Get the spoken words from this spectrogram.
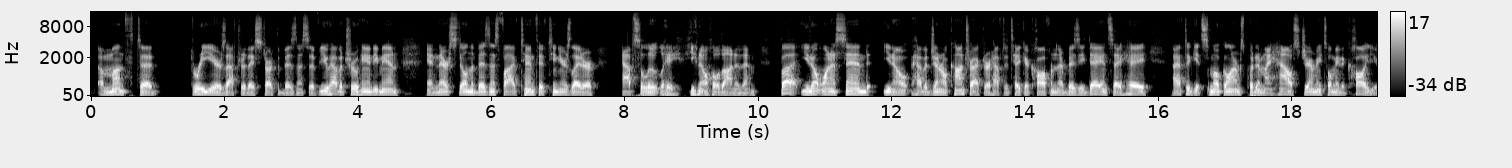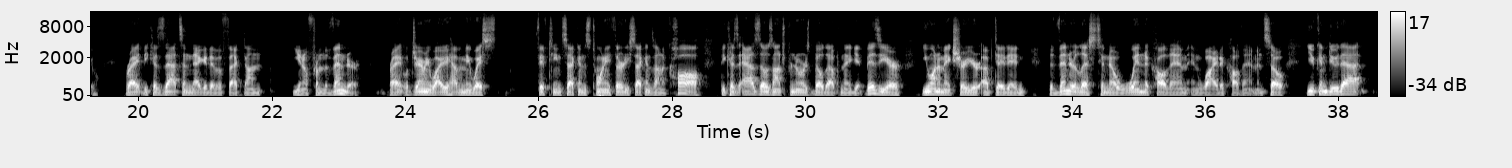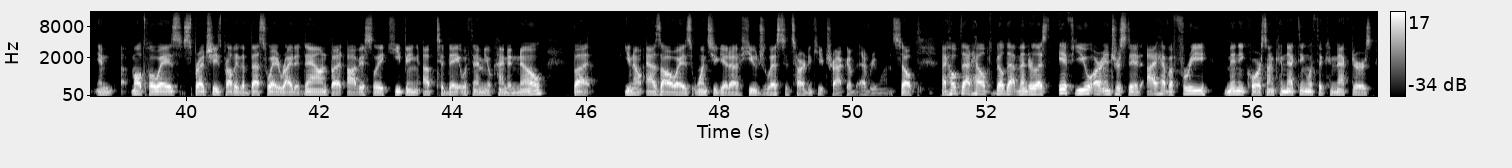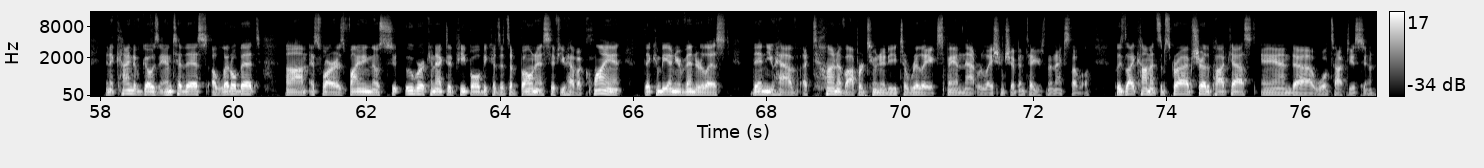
a month to three years after they start the business. If you have a true handyman and they're still in the business 5, 10, 15 years later, absolutely, you know, hold on to them. But you don't want to send, you know, have a general contractor have to take a call from their busy day and say, hey, I have to get smoke alarms put in my house. Jeremy told me to call you, right? Because that's a negative effect on, you know, from the vendor, right? Well, Jeremy, why are you having me waste 15 seconds, 20, 30 seconds on a call because as those entrepreneurs build up and they get busier, you want to make sure you're updating the vendor list to know when to call them and why to call them. And so you can do that in uh, multiple ways. Spreadsheets probably the best way, write it down, but obviously keeping up to date with them, you'll kind of know. But you know, as always, once you get a huge list, it's hard to keep track of everyone. So I hope that helped build that vendor list. If you are interested, I have a free mini course on connecting with the connectors, and it kind of goes into this a little bit um, as far as finding those uber connected people because it's a bonus if you have a client that can be on your vendor list then you have a ton of opportunity to really expand that relationship and take it to the next level. Please like, comment, subscribe, share the podcast, and uh, we'll talk to you soon.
